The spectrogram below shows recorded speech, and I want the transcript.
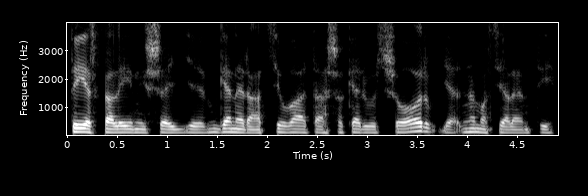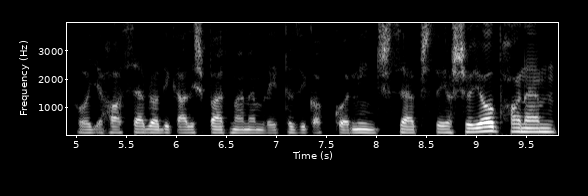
tér felén is egy generációváltásra került sor. Ugye nem azt jelenti, hogy ha a szerb radikális párt már nem létezik, akkor nincs szerb szélső jobb, hanem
